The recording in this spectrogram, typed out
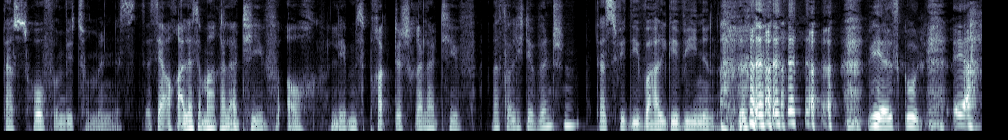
Das hoffen wir zumindest. Das ist ja auch alles immer relativ, auch lebenspraktisch relativ. Was soll ich dir wünschen? Dass wir die Wahl gewinnen. wir ist gut. Ja.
